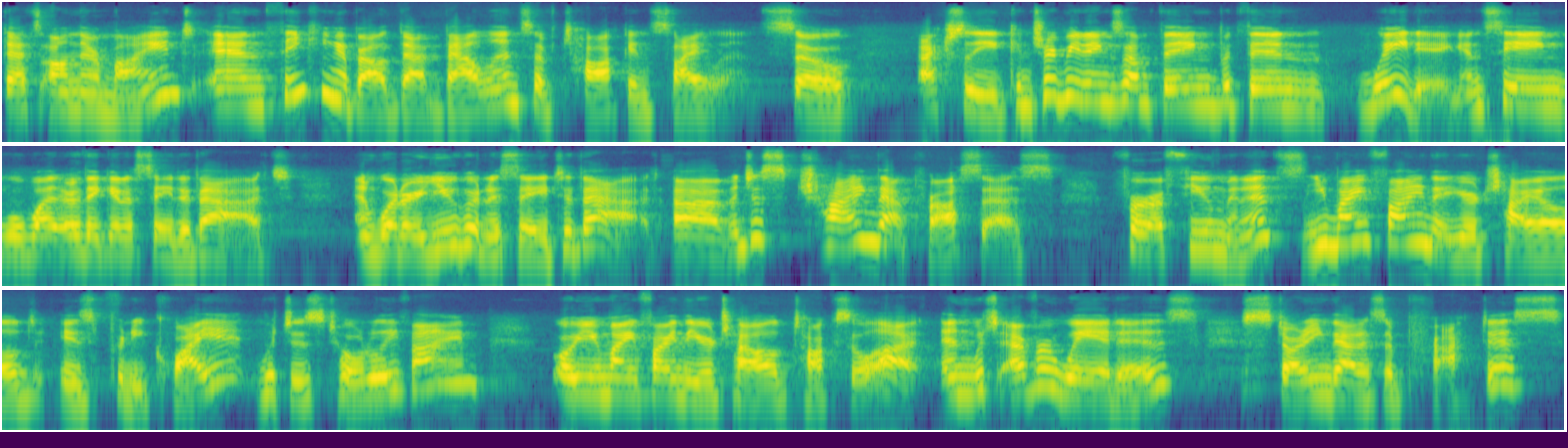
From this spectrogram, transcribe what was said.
that's on their mind and thinking about that balance of talk and silence. So actually contributing something, but then waiting and seeing, well, what are they going to say to that? And what are you going to say to that? Um, and just trying that process for a few minutes. You might find that your child is pretty quiet, which is totally fine. Or you might find that your child talks a lot. And whichever way it is, starting that as a practice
